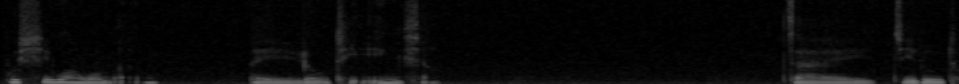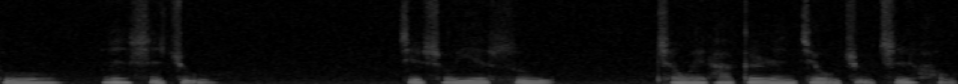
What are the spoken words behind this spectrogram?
不希望我们被肉体影响。在基督徒认识主、接受耶稣、成为他个人救主之后，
